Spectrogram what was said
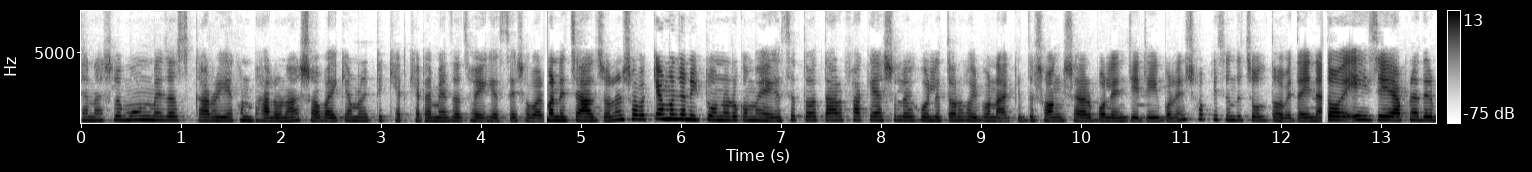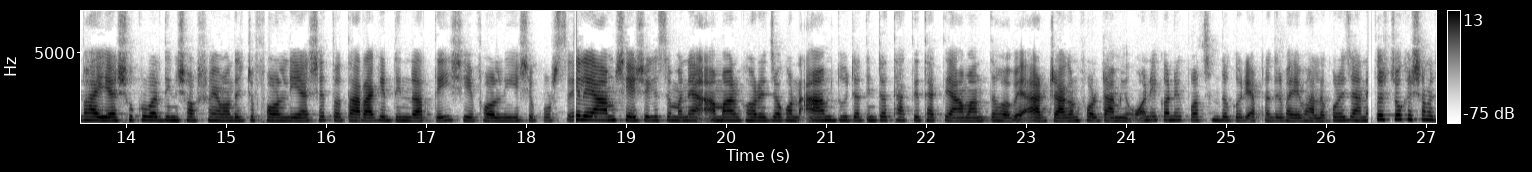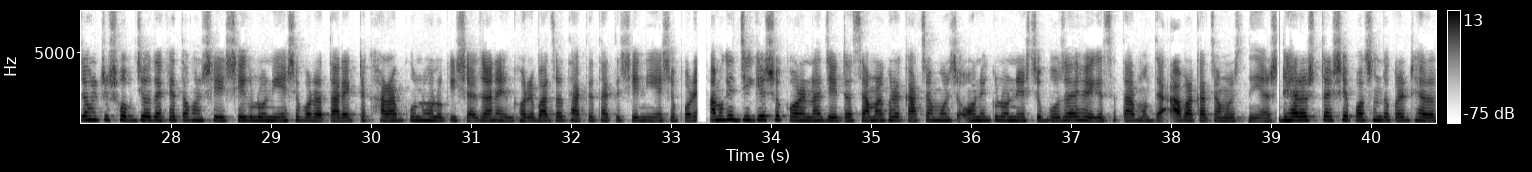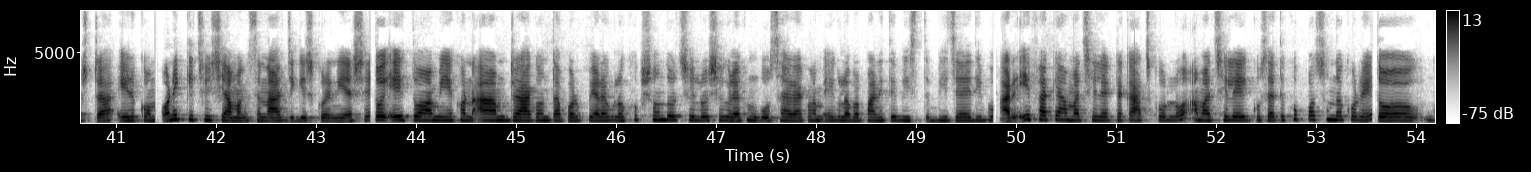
আছেন আসলে মন মেজাজ কারোই এখন ভালো না। সবাই কেমন একটা খ্যাটখ্যাটা মেজাজ হয়ে গেছে। সবার মানে চাল চলন সবাই কেমন যেন একটু অন্যরকম হয়ে গেছে। তো তার ফাঁকে আসলে হইলে তো আর হইব না। কিন্তু সংসার বলেন, যেটাই বলেন, সবকিছু কিন্তু চলতে হবে, তাই না? তো এই যে আপনাদের ভাইয়া শুক্রবার দিন সবসময় আমাদের একটু ফল নিয়ে আসে। তো তার আগের দিন রাতেই সে ফল নিয়ে এসে পড়ছে। ছেলে আম শেষ হয়ে গেছে মানে আমার ঘরে যখন আম দুইটা, তিনটা থাকতে থাকতে আম আনতে হবে। আর ড্রাগন ফলটা আমি অনেক অনেক পছন্দ করি। আপনাদের ভাই ভালো করে জানে। তো চোখের সামনে যখন একটু সবজিও দেখে তখন সে সেগুলো নিয়ে এসে পড়ে। তার একটা খারাপ গুণ হলো কি জানেন, ঘরে বাজার থাকতে থাকতে সে নিয়ে এসে পড়ে। আমাকে জিজ্ঞেসও করে না যে এটা আমার ঘরে কাঁচামরিচ অনেকগুলো নিয়ে এসছে, বোঝাই হয়ে গেছে। তার মধ্যে আবার কাঁচামরিচ নিয়ে আসে। ঢেঁড়সটা সে পছন্দ করে, ঢেঁড়সটা এরকম অনেক কিছুই সে আমার কাছে না জিজ্ঞেস করে নিয়ে আসে। তো এই তো আমি এখন আম, ড্রাগন, তারপর পেয়ারাগুলো খুব সুন্দর ছিল, সেগুলো এখন গোছায় রাখলাম। এগুলো আবার পানিতে ভিজাই দিব। আর এই ফাঁকে আমার ছেলে একটা কাজ করল। আমার ছেলে গোছাইতে খুব পছন্দ করে। তো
